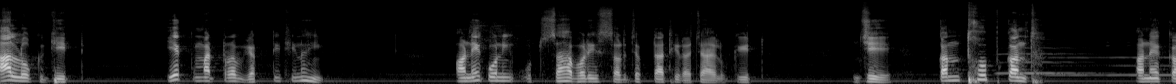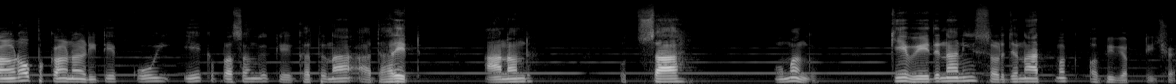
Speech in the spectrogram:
આ લોકગીત એકમાત્ર વ્યક્તિથી નહીં, અનેકોની ઉત્સાહભરી સર્જકતાથી રચાયેલું ગીત જે, કંથોપકંથ અને કર્ણોપકર્ણ રીતે કોઈ એક પ્રસંગ કે ઘટના આધારિત આનંદ, ઉત્સાહ, ઉમંગ કે વેદનાની સર્જનાત્મક અભિવ્યક્તિ છે.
